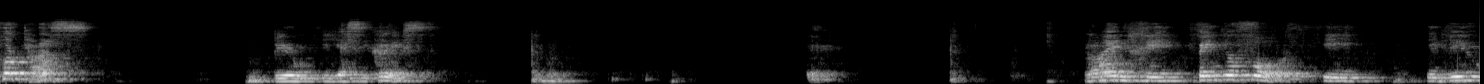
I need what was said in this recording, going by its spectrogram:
pwrpas, byw i Iesu Christ, Rhaid i chi ffeindio ffordd i, i fyw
